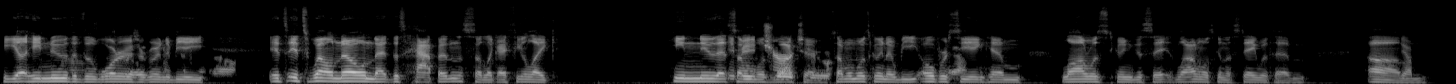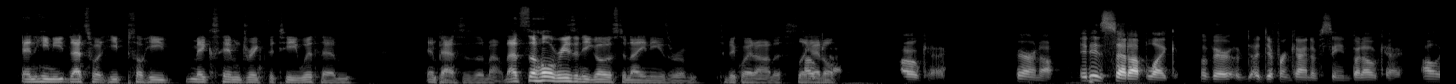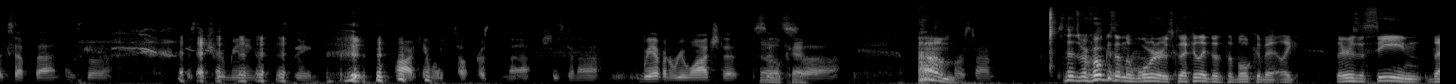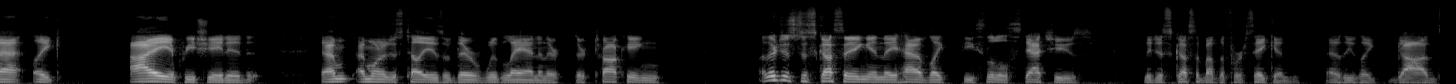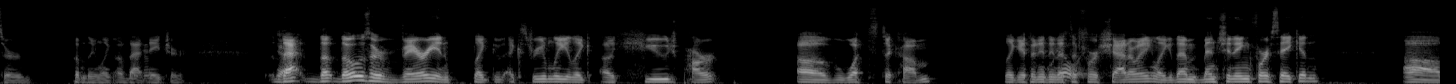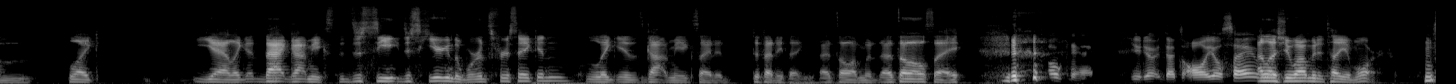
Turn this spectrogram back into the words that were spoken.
He uh, he knew that the Warders were going to be it's it's well known that this happens. So like I feel like he knew that he someone was sure watching. To. Someone was going to be overseeing yeah. him. Lan was going to say Lan was going to stay with him. Um, yep. and he need that's what he so he makes him drink the tea with him and passes him out. That's the whole reason he goes to Nynaeve's room. To be quite honest, like okay. I don't. Okay, fair enough. It is set up like a very a different kind of scene, but okay, I'll accept that as the as the true meaning of the scene. Oh, I can't wait to tell Kristen that. She's gonna. We haven't rewatched it since okay. uh, um, first time. Since we're focused on the warders, because I feel like that's the bulk of it. Like there is a scene that like I appreciated. I'm I'm gonna just tell you is they're with Lan and they're they're talking. They're just discussing, and they have like these little statues. They discuss about the Forsaken as these like gods or something like of that mm-hmm. nature yeah. that th- those are very and like extremely like a huge part of what's to come like if anything really? that's a foreshadowing like them mentioning forsaken um like yeah like that got me ex- just see just hearing the words forsaken like it's gotten me excited if anything that's all i'm gonna that's all i'll say okay you do that's all you'll say unless you want me to tell you more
